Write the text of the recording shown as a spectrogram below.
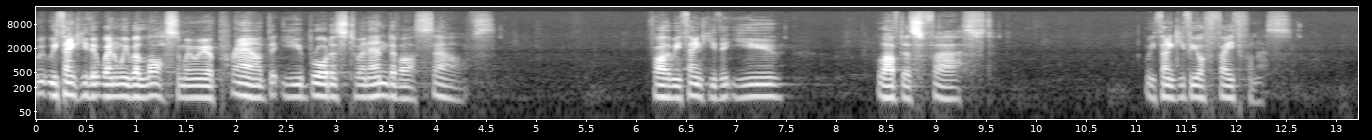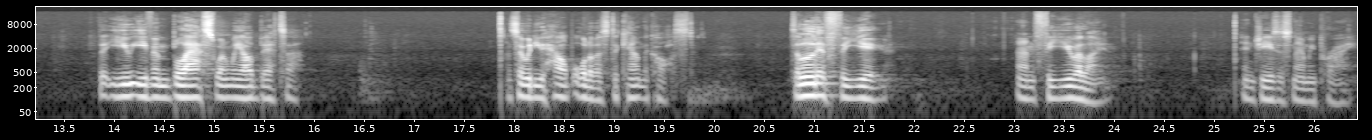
We, we thank you that when we were lost and when we were proud, that you brought us to an end of ourselves. Father, we thank you that you loved us first. We thank you for your faithfulness, that you even bless when we are bitter. And so, would you help all of us to count the cost, to live for you and for you alone? In Jesus' name we pray.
